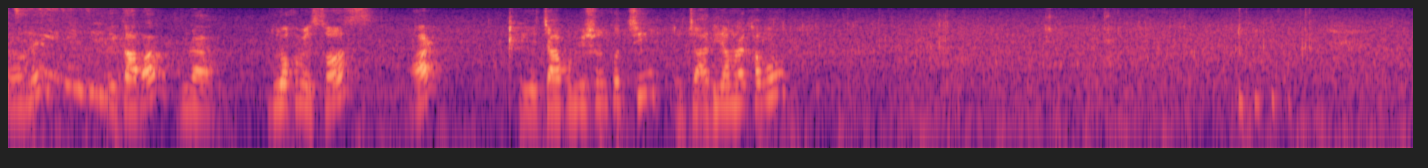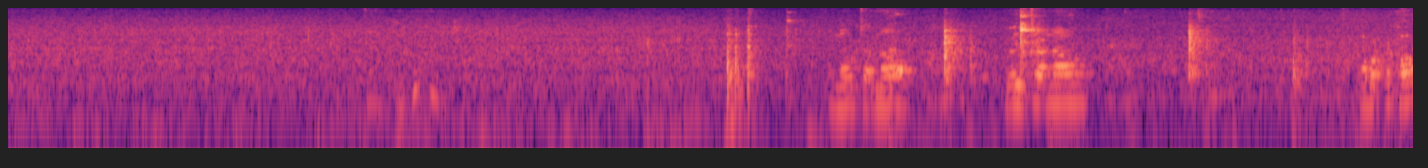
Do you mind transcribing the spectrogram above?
তাহলে এই কাবাব আমরা দু রকমের সস আর এই যে চা পরিবেশন করছি এই চা দিয়ে আমরা খাব। নাও চা নাও ওয়েল চা নাও খাবারটা খাও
